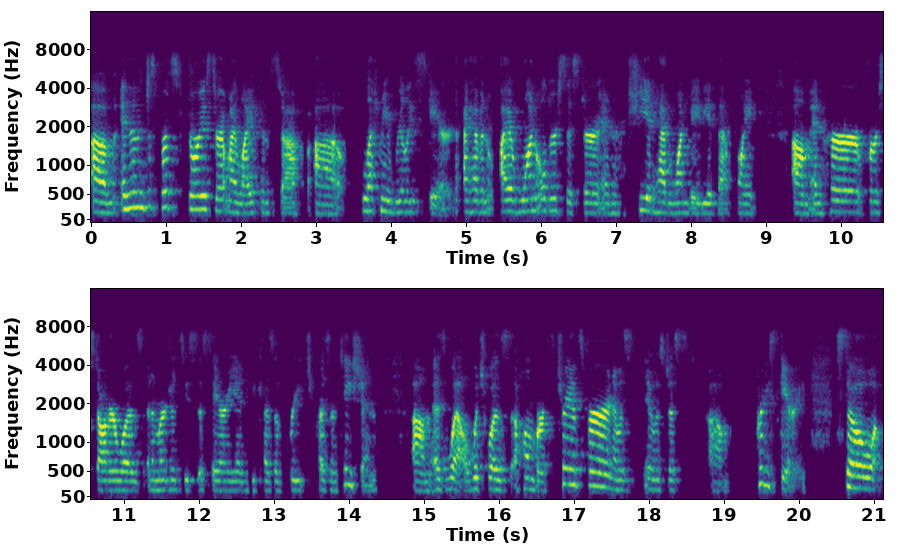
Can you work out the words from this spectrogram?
um, and then just birth stories throughout my life and stuff. Uh, left me really scared. I have an I have one older sister and she had had one baby at that point um, and her first daughter was an emergency cesarean because of breech presentation um, as well, which was a home birth transfer, and it was it was just um, pretty scary. So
